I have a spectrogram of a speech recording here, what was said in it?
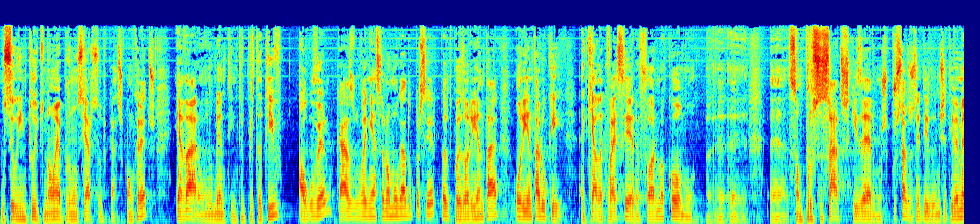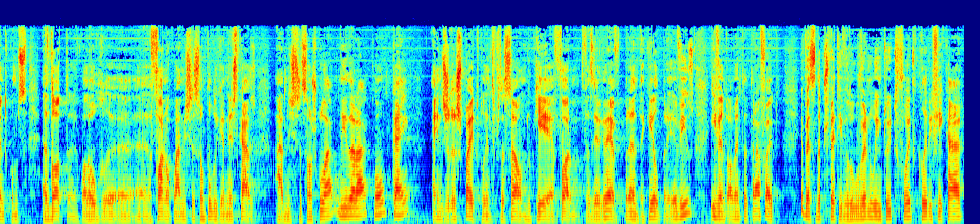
o seu intuito não é pronunciar sobre casos concretos, é dar um elemento interpretativo ao Governo, caso venha a ser homologado o parecer, para depois orientar. Orientar o quê? Aquela que vai ser a forma como uh, uh, uh, são processados, se quisermos, processados no sentido administrativamente, como se adota, qual é o, a forma como a administração pública, neste caso a administração escolar, lidará com quem em desrespeito pela interpretação do que é a forma de fazer greve perante aquele pré-aviso, eventualmente a terá feito. Eu penso que da perspectiva do Governo o intuito foi de clarificar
